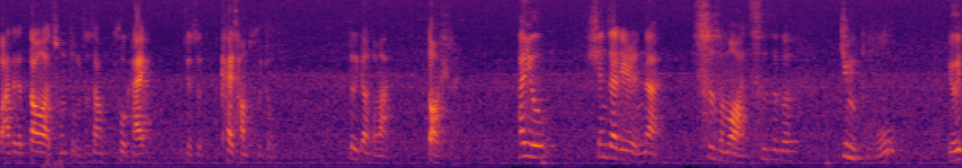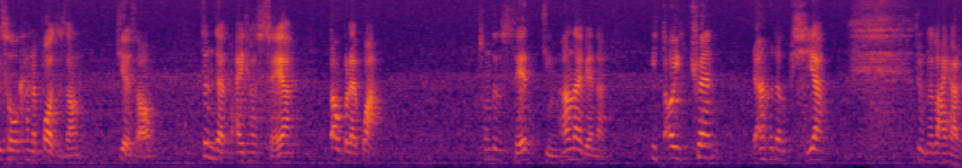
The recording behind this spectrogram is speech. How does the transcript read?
把这个刀啊从肚子上剖开，就是开肠破肚，这个叫什么？倒血。还有现在的人呢，吃什么？吃这个进补。有一次我看到报纸上介绍。正在把一条蛇啊倒过来挂，从这个蛇颈旁那边呢，一刀一圈，然后这个皮啊就是拉下来，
